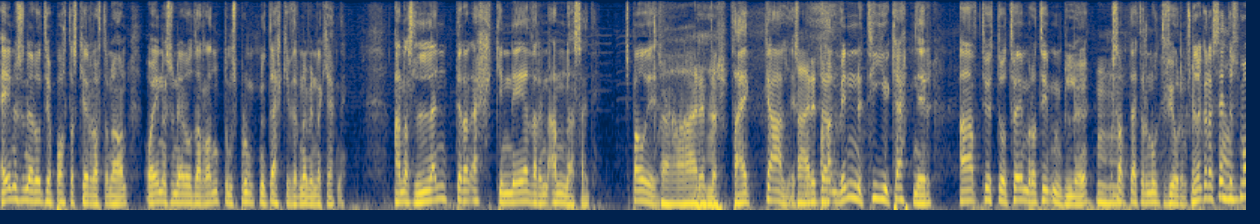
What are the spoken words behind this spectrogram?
Einu sinni er út í að Bottas kerir aftur á hann og einu sinni er út að random sprungnu dekki fyrir hann að vinna keppni. Annars lendir hann ekki neðar en annað sæti. Spáði því? Það er reyndar. Það er gali sko. Þetta- hann vinnur tíu keppnir af 22 á tímbilinu og samt eftir hann út í fjórum sko. Mér langar að setja smá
